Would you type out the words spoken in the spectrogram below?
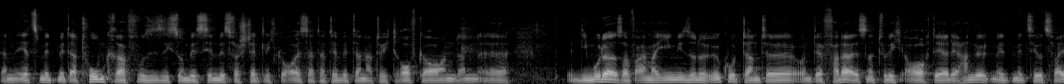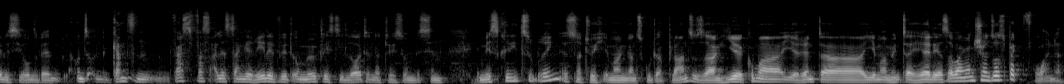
Dann jetzt mit, mit Atomkraft, wo sie sich so ein bisschen missverständlich geäußert hatte, wird dann natürlich draufgehauen. Dann äh, die Mutter ist auf einmal irgendwie so eine Ökotante und der Vater ist natürlich auch der, der handelt mit, mit CO2-Emissionen und, und ganzen, was, was alles dann geredet wird, um möglichst die Leute natürlich so ein bisschen in Misskredit zu bringen, ist natürlich immer ein ganz guter Plan zu sagen, hier, guck mal, ihr rennt da jemandem hinterher, der ist aber ganz schön suspekt, Freunde.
